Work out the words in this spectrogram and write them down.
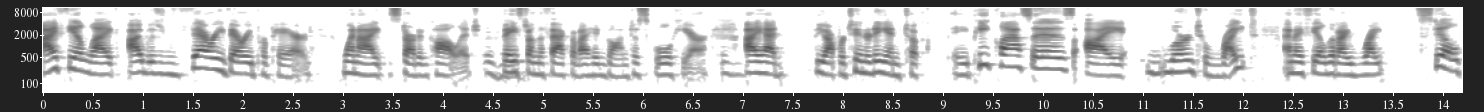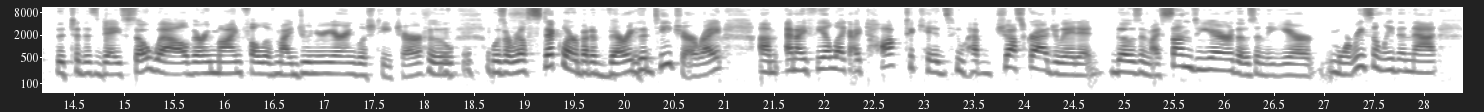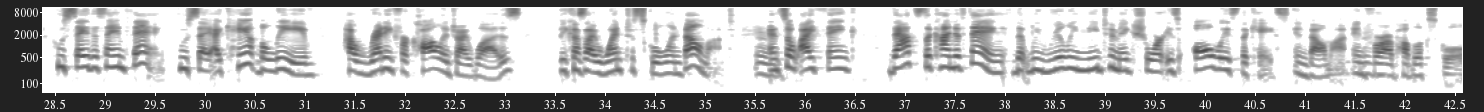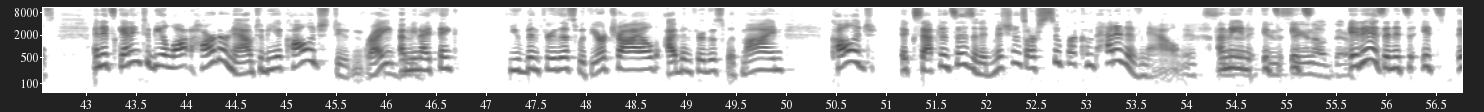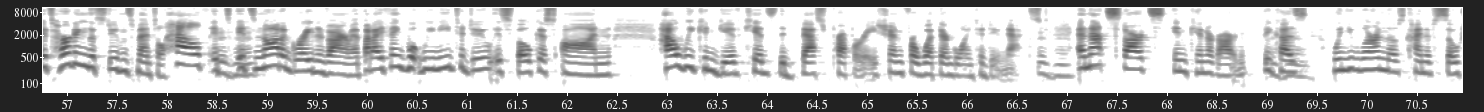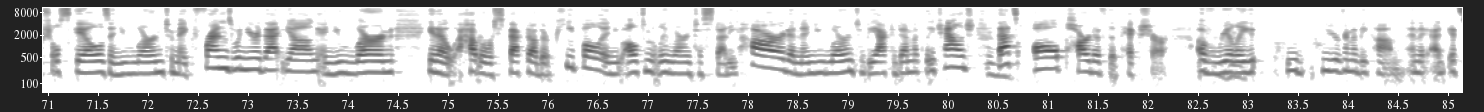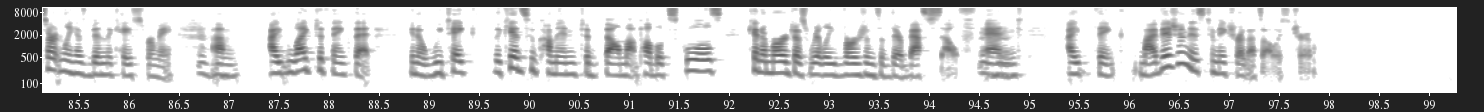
I feel like I was very very prepared when I started college mm-hmm. based on the fact that I had gone to school here. Mm-hmm. I had the opportunity and took AP classes. I learned to write, and I feel that I write still to this day so well, very mindful of my junior year English teacher, who was a real stickler but a very good teacher, right? Um, and I feel like I talk to kids who have just graduated, those in my son's year, those in the year more recently than that, who say the same thing, who say, I can't believe how ready for college I was because I went to school in Belmont. Mm. And so I think that's the kind of thing that we really need to make sure is always the case in Belmont and mm-hmm. for our public schools. And it's getting to be a lot harder now to be a college student, right? Mm-hmm. I mean, I think you've been through this with your child, I've been through this with mine. College acceptances and admissions are super competitive now. It's, I mean, uh, it's it's it is, and it's it's it's hurting the students' mental health. It's mm-hmm. it's not a great environment. But I think what we need to do is focus on how we can give kids the best preparation for what they're going to do next. Mm-hmm. And that starts in kindergarten because mm-hmm. when you learn those kind of social skills and you learn to make friends when you're that young and you learn, you know, how to respect other people and you ultimately learn to study hard and then you learn to be academically challenged, mm-hmm. that's all part of the picture of mm-hmm. really who, who you're going to become. And it, it, certainly has been the case for me. Mm-hmm. Um, I like to think that you know, we take the kids who come into Belmont Public Schools can emerge as really versions of their best self. Mm-hmm. And I think my vision is to make sure that's always true.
